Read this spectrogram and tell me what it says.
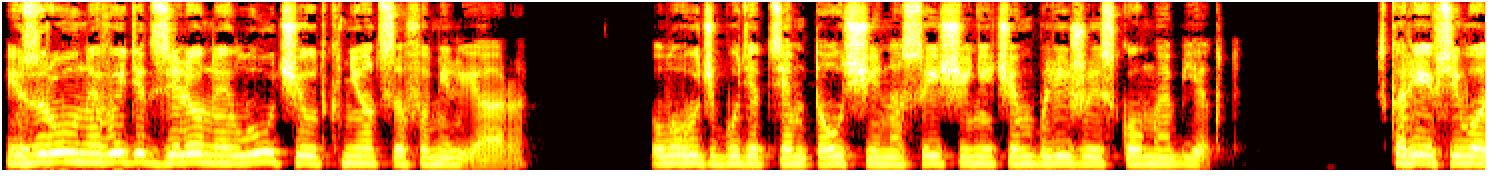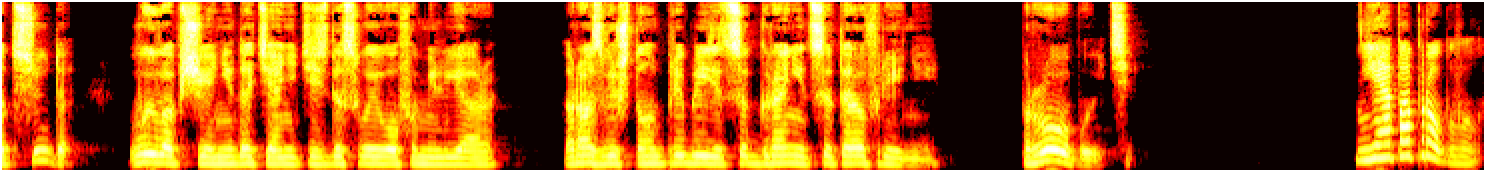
Из руны выйдет зеленый луч и уткнется фамильяра. Луч будет тем толще и насыщеннее, чем ближе искомый объект. Скорее всего, отсюда вы вообще не дотянетесь до своего фамильяра, разве что он приблизится к границе теофрении. Пробуйте. Я попробовала.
